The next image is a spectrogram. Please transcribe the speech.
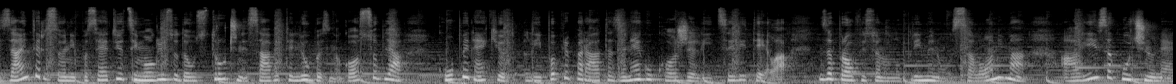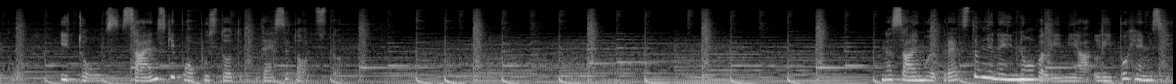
zainteresovani posetioci mogli su da uz stručne savete ljubaznog osoblja kupe neki od lipo preparata za negu kože, lica ili tela, za profesionalnu primjenu u salonima, ali i za kućnu negu, i to uz sajamski popust od 10%. Na sajmu je predstavljena i nova linija lipohemijskih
